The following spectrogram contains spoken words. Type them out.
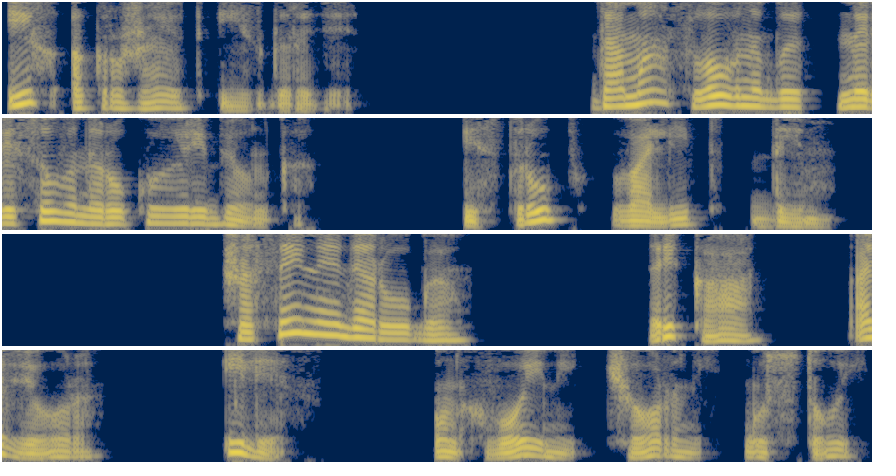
Их окружают изгороди. Дома словно бы нарисованы рукой ребенка. Из труб валит дым. Шоссейная дорога, река, озера и лес. Он хвойный, черный, густой.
